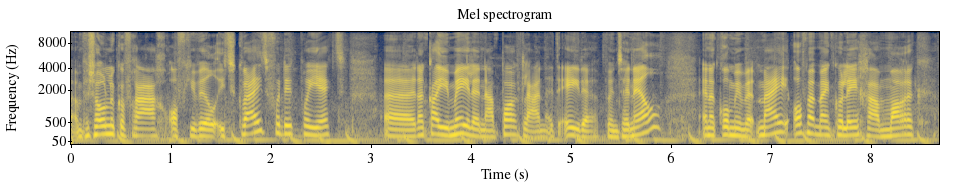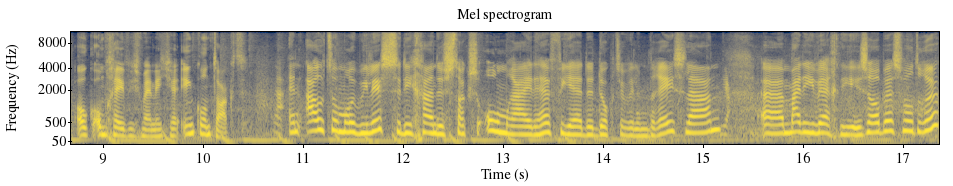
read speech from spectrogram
een persoonlijke vraag of je wil iets kwijt voor dit project, dan kan je mailen naar parklaan.ede.nl en dan kom je met mij of met mijn collega Mark, ook omgevingsmanager, in contact. Ja, en automobilisten die gaan dus straks omrijden hè, via de Dr. Willem Dreeslaan. Eh, maar die weg die is al best wel druk.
